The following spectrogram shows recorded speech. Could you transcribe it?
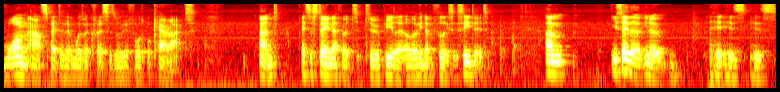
One aspect of it was a criticism of the Affordable Care Act, and a sustained effort to repeal it, although he never fully succeeded. Um, you say that you know his his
